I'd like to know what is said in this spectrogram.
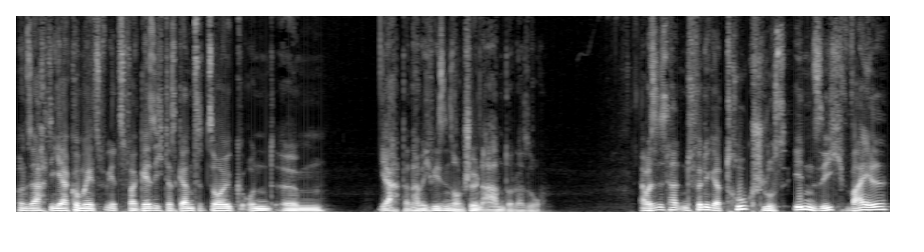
Und sagt dir, ja, komm, jetzt, jetzt vergesse ich das ganze Zeug und ähm, ja, dann habe ich wenigstens noch einen schönen Abend oder so. Aber es ist halt ein völliger Trugschluss in sich, weil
